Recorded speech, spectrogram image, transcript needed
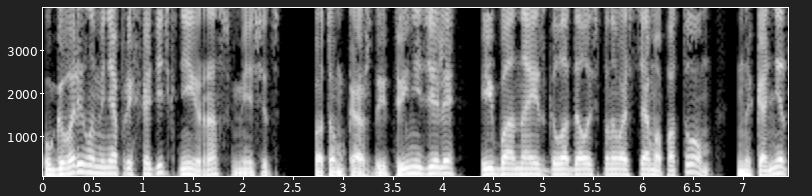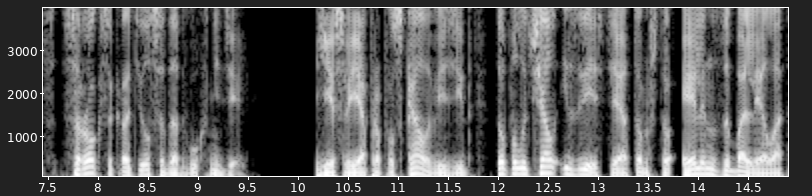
уговорила меня приходить к ней раз в месяц, потом каждые три недели, ибо она изголодалась по новостям, а потом, наконец, срок сократился до двух недель. Если я пропускал визит, то получал известие о том, что Эллен заболела,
